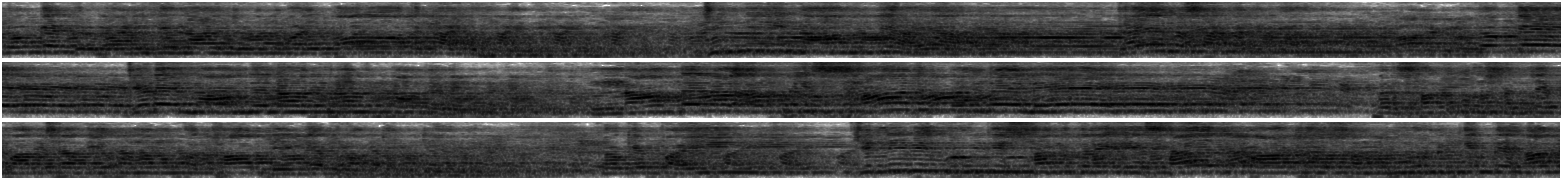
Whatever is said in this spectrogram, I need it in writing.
ਕਿਉਂਕਿ ਗੁਰਬਾਣੀ ਦੇ ਨਾਲ ਜੁੜਨ ਨਾਮ ਦੇ ਨਾਲ ਆਪਣੀ ਸਾਂਝ ਪਾਉਂਦੇ ਨੇ। ਫਿਰ ਸਤਿਗੁਰੂ ਸੱਚੇ ਪਾਤਸ਼ਾਹ ਦੀ ਉਹਨਾਂ ਨੂੰ ਅਥਾਹ ਬੇਗਿਆ ਪ੍ਰਾਪਤ ਹੁੰਦੀਆਂ ਨੇ ਕਿਉਂਕਿ ਭਾਈ, ਜਿੰਨੀ ਵੀ ਗੁਰੂ ਕੀ ਸੰਗਤ ਨੇ ਇਹ ਸਹਿਜ ਪਾਠ ਸੰਪੂਰਨ ਕੀਤੇ ਹਨ,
